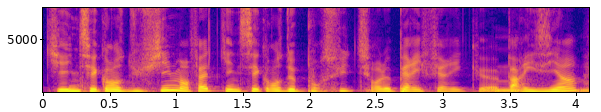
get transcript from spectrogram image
qui est une séquence du film en fait qui est une séquence de poursuite sur le périphérique euh, Mm. parisien Mm.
